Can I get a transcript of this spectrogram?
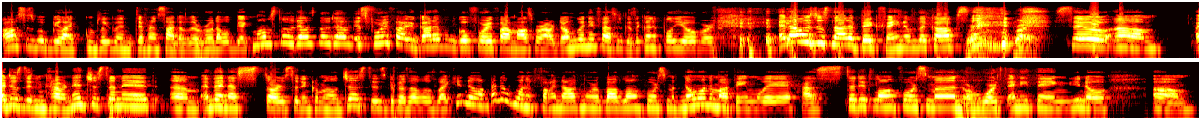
officers would be like completely on a different side of the road. I would be like, "Mom, slow down, slow down. It's 45. You gotta go 45 miles per hour. Don't go any faster because they're gonna pull you over." and I was just not a big fan of the cops. Right. right. so, um, I just didn't have an interest in it. Um, and then I started studying criminal justice because I was like, you know, I don't want to find out more about law enforcement. No one in my family has studied law enforcement or worked anything, you know, um,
